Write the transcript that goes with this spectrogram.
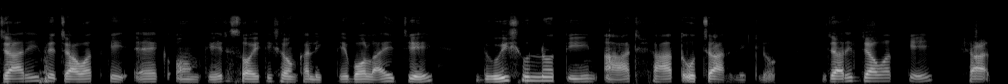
জারিফে জাওয়াতকে এক অঙ্কের ছয়টি সংখ্যা লিখতে বলায় যে দুই শূন্য তিন আট সাত ও চার লিখলো। জারিফ জাওয়াতকে চার-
